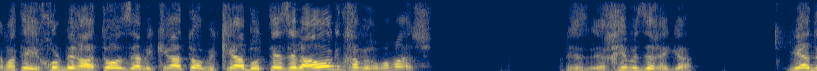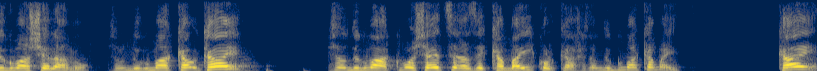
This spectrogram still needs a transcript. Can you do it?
אמרתי, איחול ברעתו זה המקרה הטוב, מקרה הבוטה זה להרוג את חברו, ממש. אני ארחיב את זה רגע. מי הדוגמה שלנו? יש לנו דוגמה קין. יש לנו דוגמה, כמו שהעצר הזה קמאי כל כך, יש לנו דוגמה קמאית. קין,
